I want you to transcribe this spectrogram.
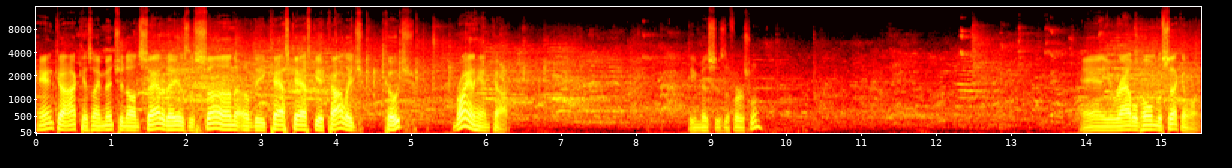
Hancock, as I mentioned on Saturday, is the son of the Kaskaskia College coach, Brian Hancock. He misses the first one. And he rattled home the second one.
